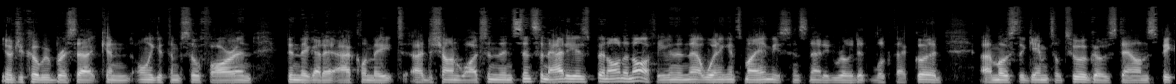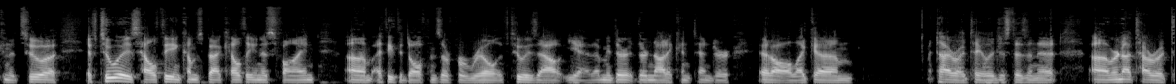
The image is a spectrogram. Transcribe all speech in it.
you know, Jacoby Brissett can only get them so far, and then they got to acclimate uh, Deshaun Watson. Then Cincinnati has been on and off. Even in that win against Miami, Cincinnati really didn't look that good uh, most of the game until Tua goes down. Speaking of Tua, if Tua is healthy and comes back healthy and is fine, um, I think the Dolphins are for real. If Tua is out, yeah, I mean they're they're not a contender at all. Like um, Tyrod Taylor just isn't it, um, or not Tyrod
